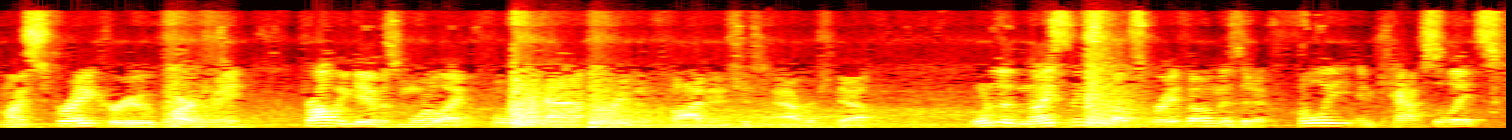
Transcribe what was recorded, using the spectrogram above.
my spray crew, pardon me, probably gave us more like four and a half or even five inches average depth. One of the nice things about spray foam is that it fully encapsulates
